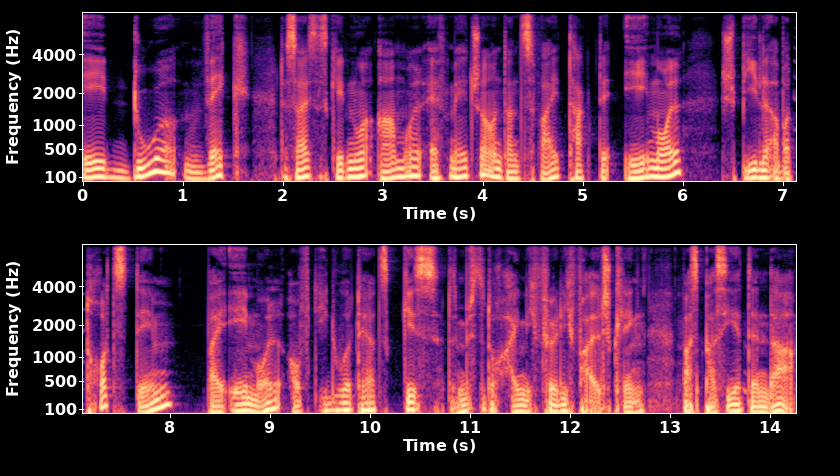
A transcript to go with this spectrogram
E-Dur weg. Das heißt, es geht nur A-Moll, F Major und dann zwei Takte E-Moll, spiele aber trotzdem bei E-Moll auf die Dur-Terz Gis. Das müsste doch eigentlich völlig falsch klingen. Was passiert denn da?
